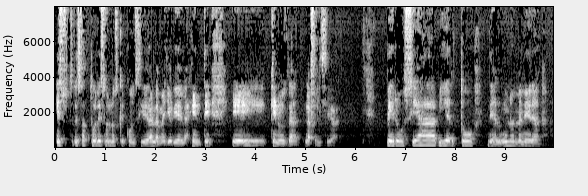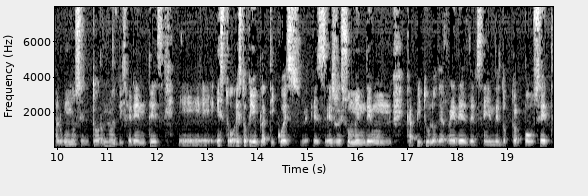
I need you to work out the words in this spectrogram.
Esos tres factores son los que considera la mayoría de la gente eh, que nos da la felicidad pero se ha abierto de alguna manera algunos entornos diferentes. Eh, esto, esto que yo platico es, es, resumen de un capítulo de redes del, del doctor Pouset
